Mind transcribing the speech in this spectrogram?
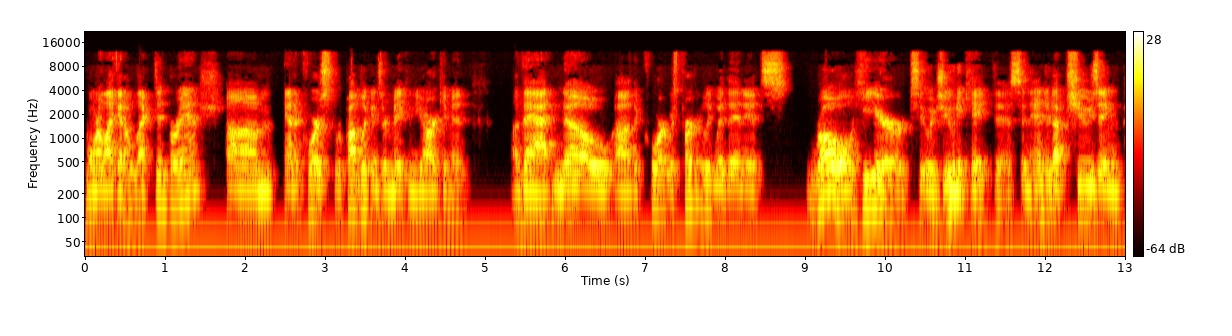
more like an elected branch. Um, and of course, Republicans are making the argument that no, uh, the court was perfectly within its role here to adjudicate this and ended up choosing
